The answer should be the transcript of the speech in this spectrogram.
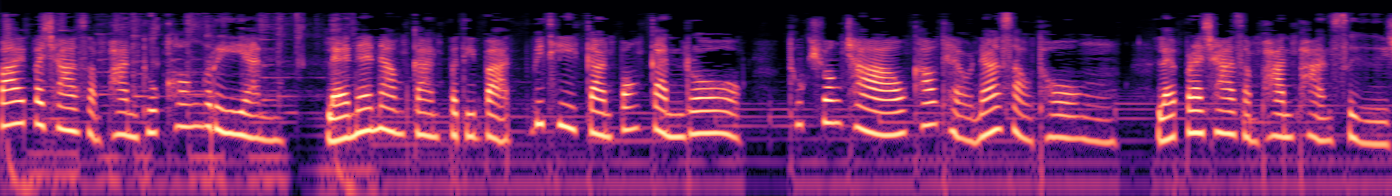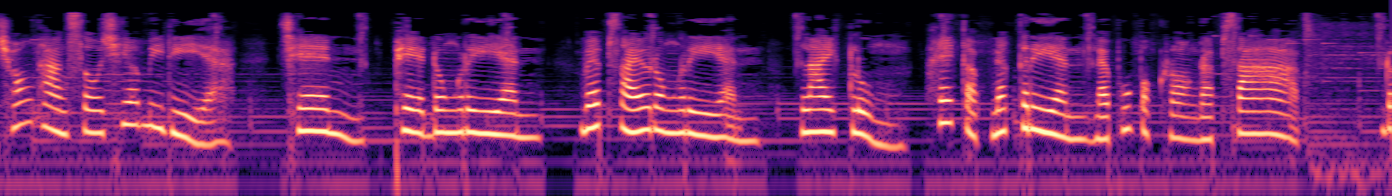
ป้ายประชาสัมพันธ์ทุกห้องเรียน และแนะนำการปฏิบัติวิธีการป้องกันโรค ทุกช่วงเช้าเข้าแถวหน้าเสาธง และประชาสัมพันธ์ผ่านสื่อช่องทางโซเชียลมีเดีย เช่น เพจโรงเรียน เว็บไซต์โรงเรียน ลน์กลุ่มให้กับนักเรียนและผู้ปกครองรับทราบ โร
